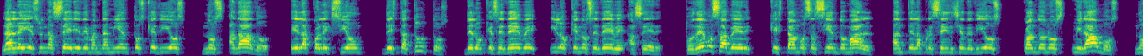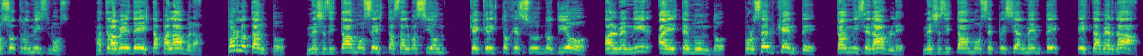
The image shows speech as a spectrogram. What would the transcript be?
La ley es una serie de mandamientos que Dios nos ha dado. en la colección de estatutos de lo que se debe y lo que no se debe hacer. Podemos saber que estamos haciendo mal ante la presencia de Dios cuando nos miramos nosotros mismos a través de esta palabra. Por lo tanto, necesitamos esta salvación que Cristo Jesús nos dio al venir a este mundo. Por ser gente tan miserable, necesitamos especialmente esta verdad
